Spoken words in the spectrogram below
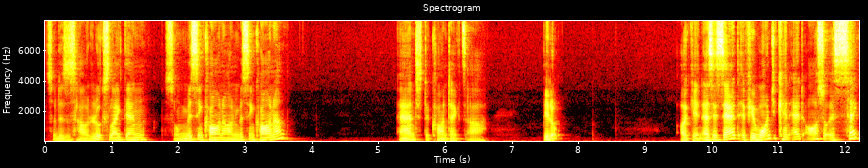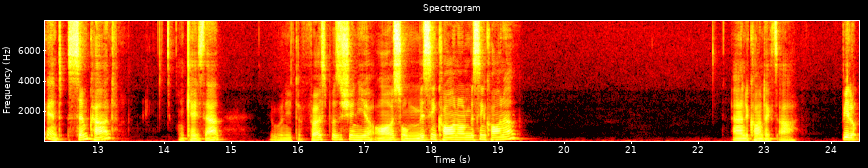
So this is how it looks like then. So missing corner on missing corner. And the contacts are below. Okay, and as I said, if you want, you can add also a second SIM card. In case that, you will need the first position here, also missing corner on missing corner. And the contacts are below.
